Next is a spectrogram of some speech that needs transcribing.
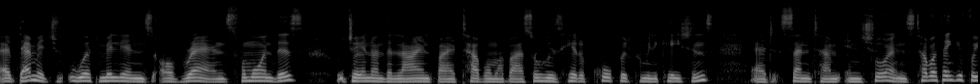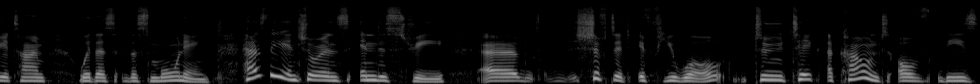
uh, damage worth millions of rands. For more on this, we're joined on the line by Thabo Mabaso, who is head of corporate communications at Santam Insurance. Thabo, thank you for your time with us this morning. Has the insurance industry uh, shifted, if you will, to take account of these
